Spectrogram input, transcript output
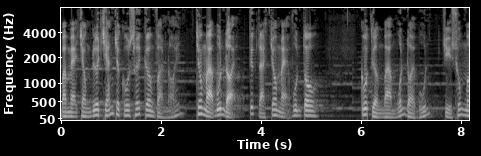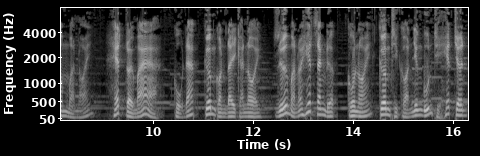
Bà mẹ chồng đưa chén cho cô xới cơm và nói Cho mẹ bún đòi Tức là cho mẹ vun tô. Cô tưởng bà muốn đòi bún Chỉ xuống mâm mà nói Hết rồi má à. Cụ đáp cơm còn đầy cả nồi Dứa mà nói hết răng được. Cô nói, cơm thì còn nhưng bún thì hết trơn,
